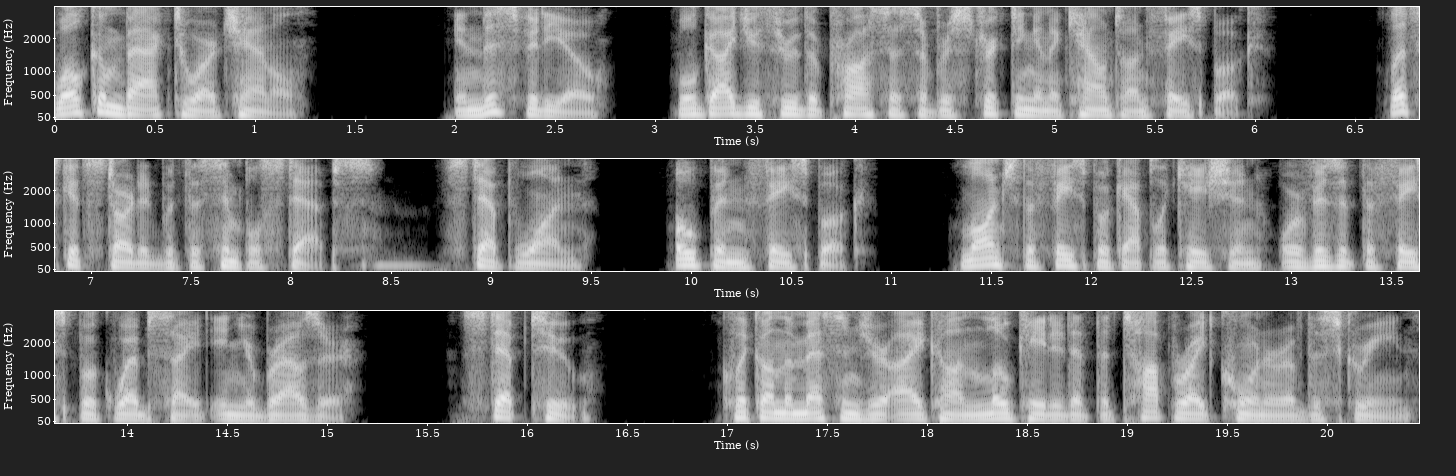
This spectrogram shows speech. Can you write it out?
Welcome back to our channel. In this video, we'll guide you through the process of restricting an account on Facebook. Let's get started with the simple steps. Step 1. Open Facebook. Launch the Facebook application or visit the Facebook website in your browser. Step 2. Click on the Messenger icon located at the top right corner of the screen.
